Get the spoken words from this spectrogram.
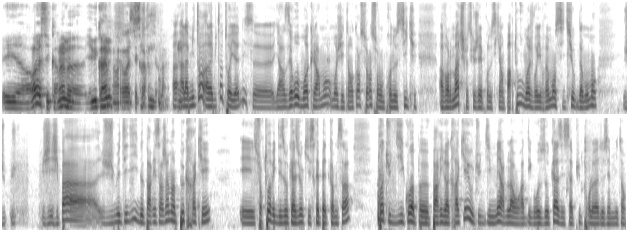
Et euh, ouais, c'est quand même, euh, il y a eu quand même. Ouais, ouais, c'est clair. certaines- c'est clair. À, à la mi-temps, à la mi-temps, toi Yanis, euh, il y a un zéro. Moi, clairement, moi j'étais encore serein sur mon pronostic avant le match parce que j'avais pronostiqué un partout. Moi, je voyais vraiment City au bout d'un moment. Je, je- j'ai pas, je m'étais dit le Paris Saint-Germain peut craquer et surtout avec des occasions qui se répètent comme ça. Toi, tu te dis quoi Paris va craquer ou tu te dis merde là, on rate des grosses occasions et ça pue pour la deuxième mi-temps?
